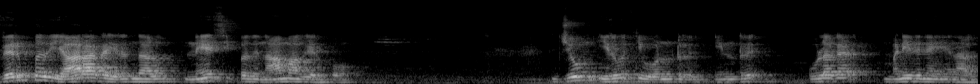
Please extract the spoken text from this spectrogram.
வெறுப்பது யாராக இருந்தாலும் நேசிப்பது நாமாக இருப்போம். ஜூன் இருபத்தி ஒன்று இன்று உலக மனிதநேய நாள்.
